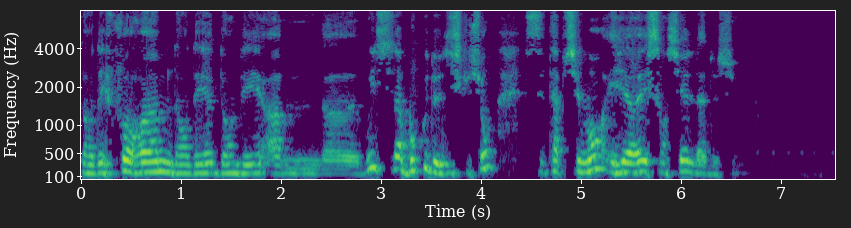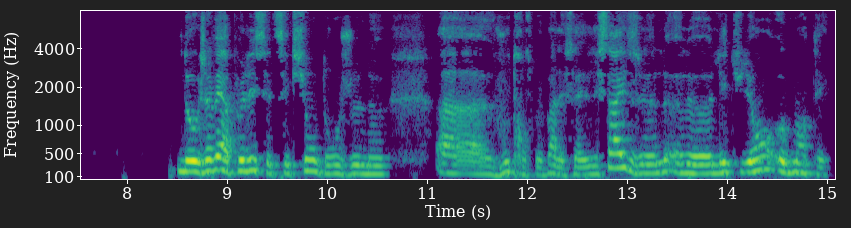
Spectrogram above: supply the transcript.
dans des forums, dans des dans des euh, euh, oui, c'est ça, beaucoup de discussions, c'est absolument essentiel là-dessus. Donc j'avais appelé cette section dont je ne vous transmets pas les slides, l'étudiant augmenté.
